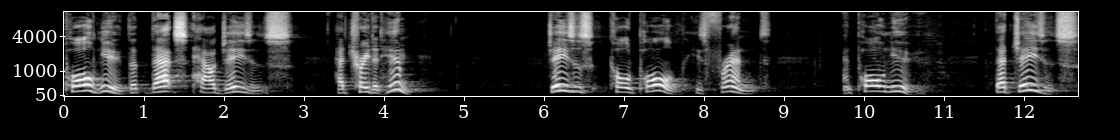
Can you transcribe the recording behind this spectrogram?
Paul knew that that's how Jesus had treated him. Jesus called Paul his friend, and Paul knew that Jesus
